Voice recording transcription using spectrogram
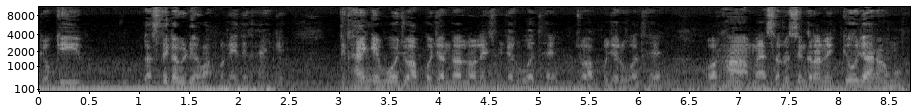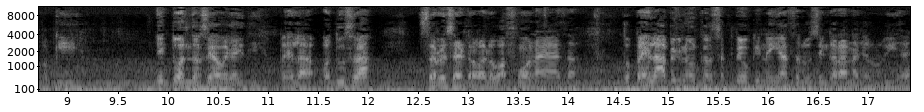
क्योंकि रास्ते का वीडियो हम आपको नहीं दिखाएँगे। दिखाएँगे वो जो आपको जनरल नॉलेज में ज़रूरत है, जो आपको ज़रूरत है। और हाँ मैं सर्विसिंग कराने क्यों जा रहा हूँ? क्योंकि एक तो अंदर से आवाजाई थी, पहला और दूसरा सर्विस सेंटर वालों का फ़ोन आया था। तो पहला आप इग्नोर कर सकते हो कि नहीं यार सर्विसिंग कराना ज़रूरी है,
